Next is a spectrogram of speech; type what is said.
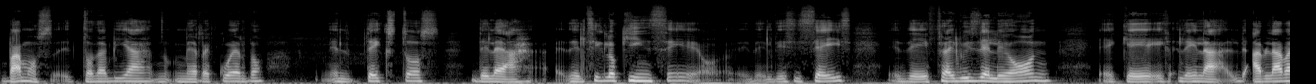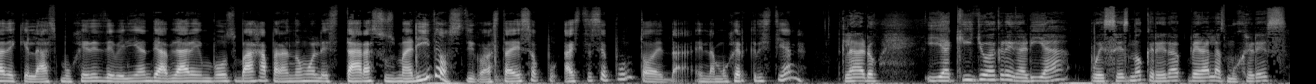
vamos todavía me recuerdo textos de la del siglo XV del XVI de Fray Luis de León eh, que la, hablaba de que las mujeres deberían de hablar en voz baja para no molestar a sus maridos, digo, hasta eso, hasta ese punto en la, en la mujer cristiana. Claro, y aquí yo agregaría, pues es no querer ver a las mujeres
